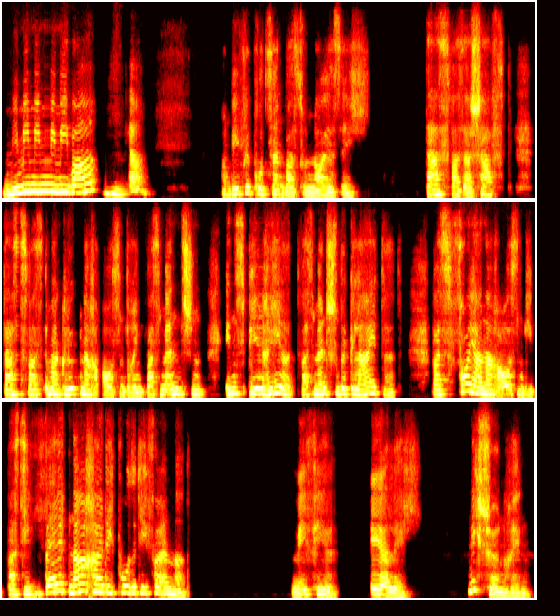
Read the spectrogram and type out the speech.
mimimimimi war? Mhm. Ja. Und wie viel Prozent warst du neues Ich? das, was er schafft, das, was immer Glück nach außen bringt, was Menschen inspiriert, was Menschen begleitet, was Feuer nach außen gibt, was die Welt nachhaltig positiv verändert. Wie viel? Ehrlich. Nicht schönreden.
